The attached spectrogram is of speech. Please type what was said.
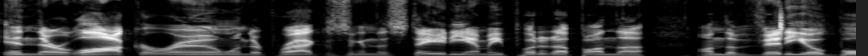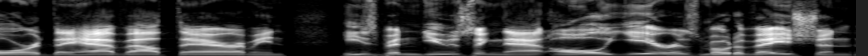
in their locker room when they're practicing in the stadium. He put it up on the on the video board they have out there. I mean, he's been using that all year as motivation.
